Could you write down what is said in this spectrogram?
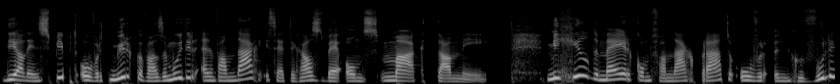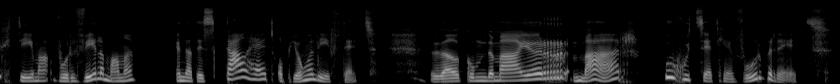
die al eens piept over het muurken van zijn moeder en vandaag is hij te gast bij ons. Maak dat mee. Michiel de Meijer komt vandaag praten over een gevoelig thema voor vele mannen en dat is kaalheid op jonge leeftijd. Welkom de Meijer, maar hoe goed zijt jij voorbereid?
